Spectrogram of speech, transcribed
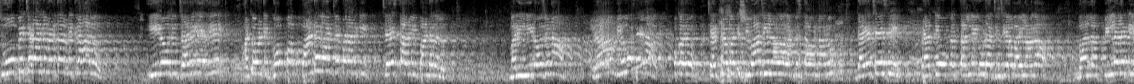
చూపించడానికి పెడతారు విగ్రహాలు ఈ రోజు జరిగేది అటువంటి గొప్ప పండుగ అని చెప్పడానికి చేస్తారు ఈ పండగలు. మరి ఈ రోజున రామ్ యువసేన ఒకరు ఛత్రపతి శివాజీ లాగా కనిపిస్తా ఉన్నారు. దయచేసి ప్రతి ఒక్క తల్లి కూడా జిజియాబాయి లాగా వాళ్ళ పిల్లలకి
